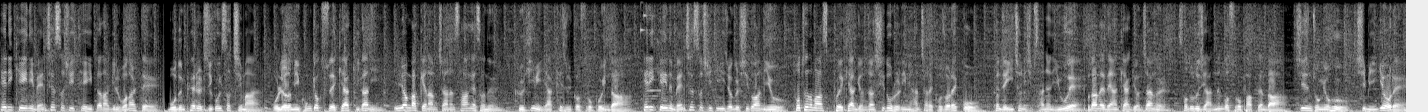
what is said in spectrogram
해리케인이 맨체스터 시티에 입단하길 원할 때 모든 패를 지고 있었지만 올여름 이 공격수의 계약 기간이 1년밖에 남지 않은 상황에서는 그 힘이 약해질 것으로 보인다. 해리케인은 맨체스터 시티 이적을 시도한 이후 토트넘 하스퍼의 계약 연장 시도를 이미 한 차례 거절했고 현재 2024년 이후에 구단에 대한 계약 연장을 서두르지 않는 것으로 파악된다. 시즌 종료 후 12개월의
